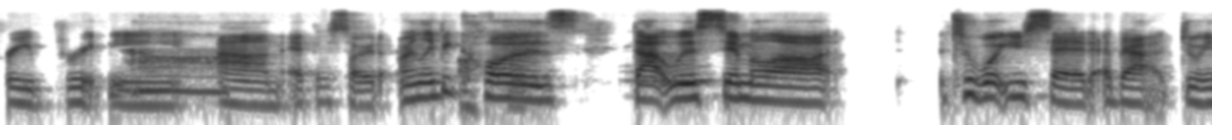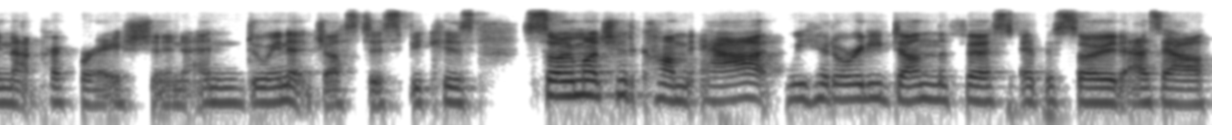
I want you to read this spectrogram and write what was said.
Free Britney um, episode only because that was similar to what you said about doing that preparation and doing it justice because so much had come out. We had already done the first episode as our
